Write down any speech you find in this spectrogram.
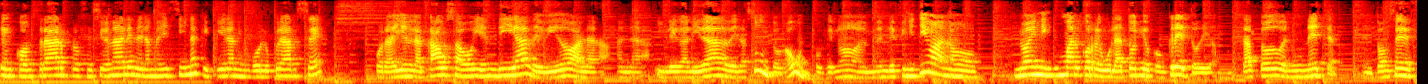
encontrar profesionales de la medicina que quieran involucrarse por ahí en la causa hoy en día debido a la, a la ilegalidad del asunto aún, porque no, en, definitiva no, no hay ningún marco regulatorio concreto, digamos, está todo en un éter. Entonces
